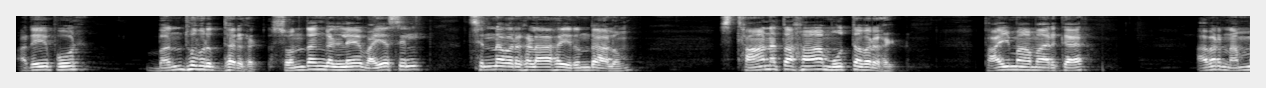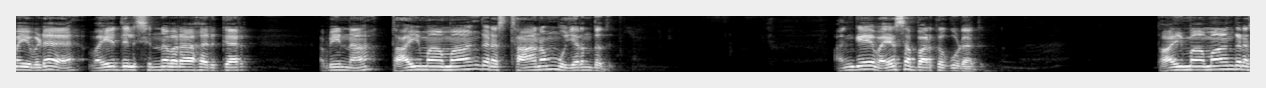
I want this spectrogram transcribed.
அதேபோல் பந்து விருத்தர்கள் சொந்தங்களில் வயசில் சின்னவர்களாக இருந்தாலும் ஸ்தானத்தகா மூத்தவர்கள். தாய்மாமா இருக்கார். அவர் நம்மை விட வயதில் சின்னவராக இருக்கார். அப்படின்னா தாய்மாமாங்கிற ஸ்தானம் உயர்ந்தது. அங்கே வயசை பார்க்கக்கூடாது தாய்மாமாங்கிற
